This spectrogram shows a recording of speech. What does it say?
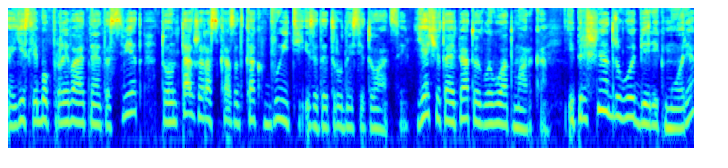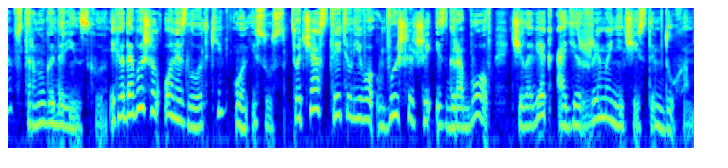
если Бог проливает на это свет, то Он также рассказывает, как выйти из этой трудной ситуации. Я читаю пятую главу от Марка. «И пришли на другой берег моря, моря в страну Гадаринскую. И когда вышел он из лодки, он, Иисус, тот час встретил его вышедший из гробов человек, одержимый нечистым духом.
